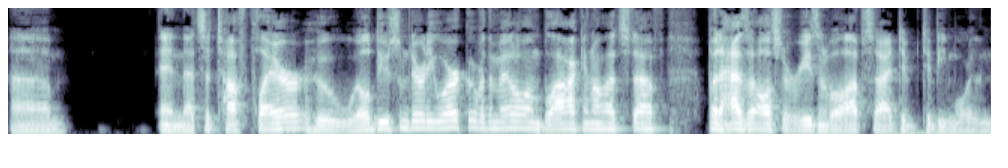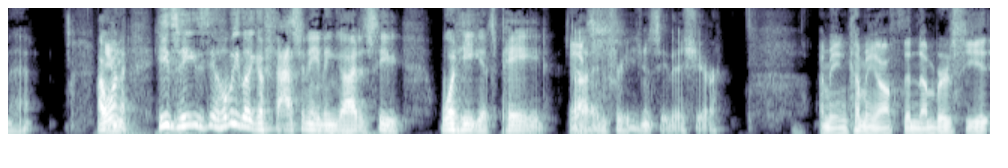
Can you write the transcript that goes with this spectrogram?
Um, and that's a tough player who will do some dirty work over the middle and block and all that stuff, but has also a reasonable upside to, to be more than that. I want to. He's he's he'll be like a fascinating guy to see what he gets paid Yes. uh, in free agency this year. I mean, coming off the numbers he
